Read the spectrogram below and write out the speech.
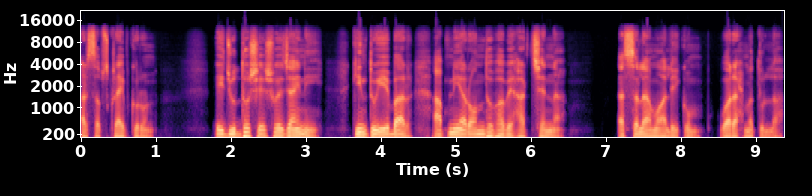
আর সাবস্ক্রাইব করুন। এই যুদ্ধ শেষ হয়ে যায়নি, কিন্তু এবার আপনি আর অন্ধভাবে হাঁটছেন না। আসসালামু আলাইকুম ওয়ারহমতুল্লাহ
